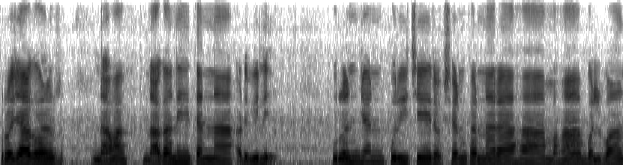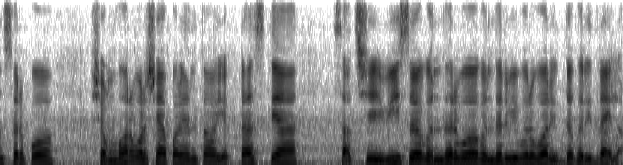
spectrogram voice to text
प्रजागर नावा नागाने त्यांना अडविले. पुरंजनपुरीचे रक्षण करणारा हा महाबलवान सर्प शंभर वर्षापर्यंत एकटाच त्या सातशे वीस गंधर्व गंधर्वीबरोबर युद्ध करीत राहिला.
